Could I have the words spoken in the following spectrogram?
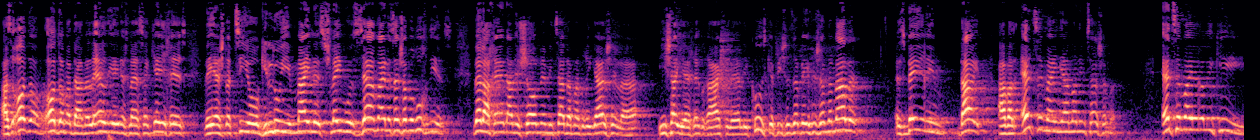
אז אודום, אודום אדם, אל אליין יש לה סקייחס, ויש לה ציור, גילוי, מיילס, שלימוס, זה המיילס השום רוחניאס. ולכן הנשומה מצד המדרגה שלה, היא שייכת רק לליכוס, כפי שזה באיפה של ממלא. הסברים, די, אבל עצם העניין לא נמצא שם. עצם העיר הליקי,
